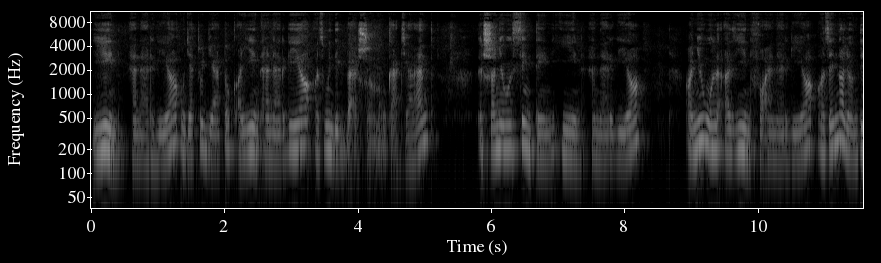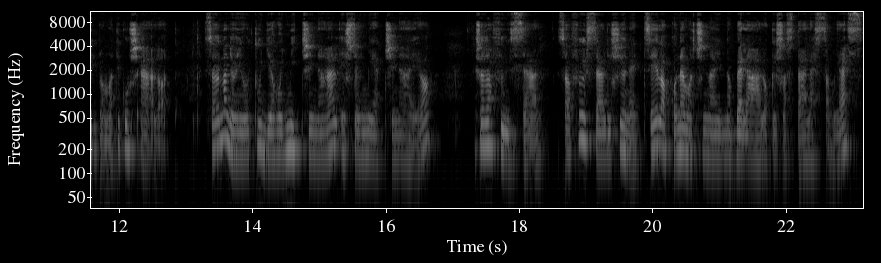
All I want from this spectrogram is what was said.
Yin energia, ugye tudjátok, a yin energia az mindig belső munkát jelent, és a nyúl szintén yin energia. A nyúl az yin fa energia, az egy nagyon diplomatikus állat. Szóval nagyon jól tudja, hogy mit csinál, és hogy miért csinálja, és az a fűszál. Szóval a fűszál is jön egy cél, akkor nem azt csinálja, hogy na beleállok, és aztán lesz, ami lesz,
